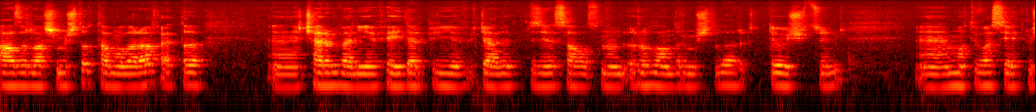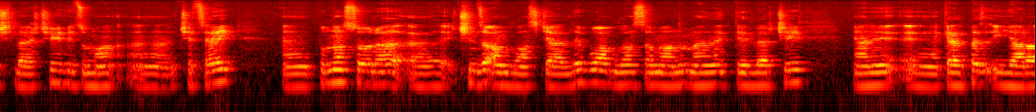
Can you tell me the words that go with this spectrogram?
hazırlaşmışdıq tam olaraq. Hətta Kərim Vəliyev, Heydər Piriyev gəlib bizi sağ olsunlar ruhlandırmışdılar döyüş üçün. Motivasiya etmişdilər ki, hücuma keçək. Bundan sonra ə, ikinci ambulans gəldi. Bu ambulans zamanı mənə dedilər ki, yəni ə, qəlpə yara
